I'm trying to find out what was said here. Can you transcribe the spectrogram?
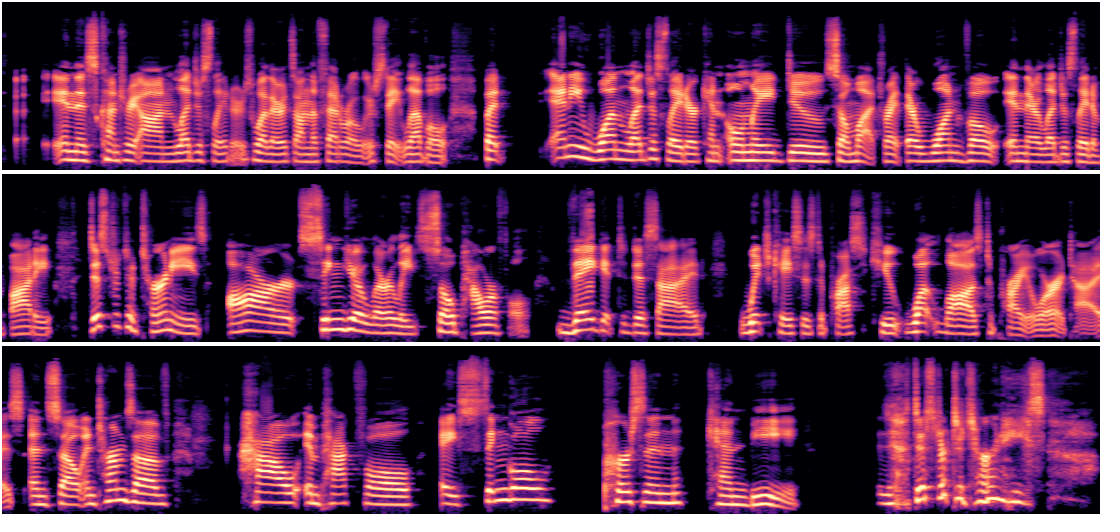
in this country on legislators, whether it's on the federal or state level, but any one legislator can only do so much, right? They're one vote in their legislative body. District attorneys are singularly so powerful. They get to decide which cases to prosecute, what laws to prioritize. And so, in terms of how impactful a single person can be, district attorneys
